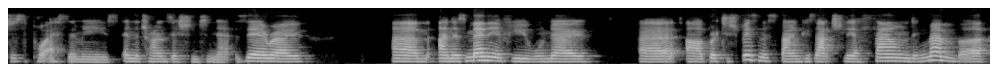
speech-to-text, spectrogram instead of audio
to support SMEs in the transition to net zero. Um, and as many of you will know, uh, our British Business Bank is actually a founding member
